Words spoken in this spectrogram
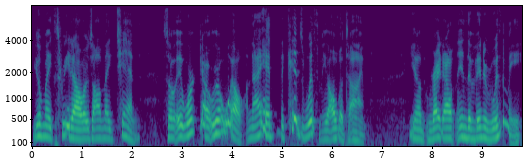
you'll make three dollars, I'll make ten. So it worked out real well, and I had the kids with me all the time, you know, right out in the vineyard with me.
